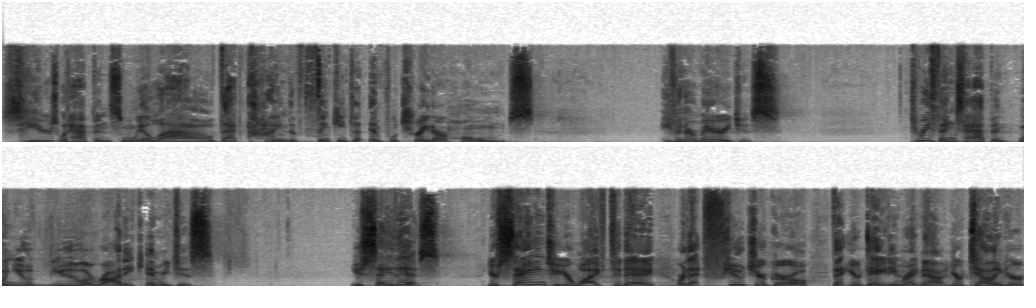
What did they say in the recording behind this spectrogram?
See, here's what happens when we allow that kind of thinking to infiltrate our homes, even our marriages three things happen when you view erotic images. You say this. You're saying to your wife today, or that future girl that you're dating right now, you're telling her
